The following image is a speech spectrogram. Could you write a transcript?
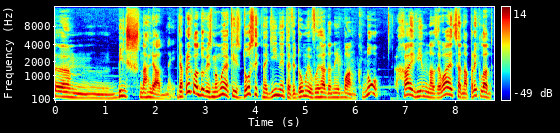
ем, більш наглядний. Для прикладу, візьмемо якийсь досить надійний та відомий вигаданий банк. Ну, хай він називається, наприклад,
